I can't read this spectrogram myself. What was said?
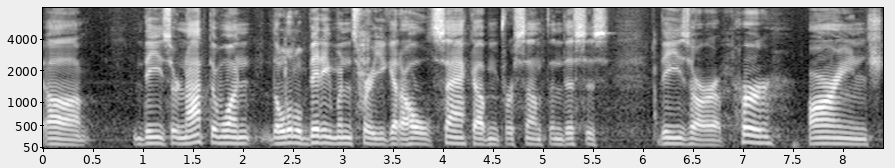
Um, These are not the one, the little bitty ones where you get a whole sack of them for something. This is, these are a per orange,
